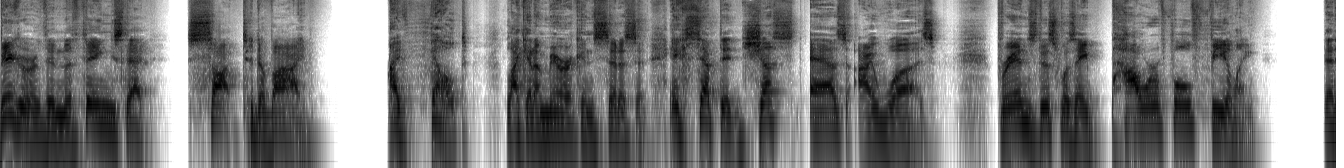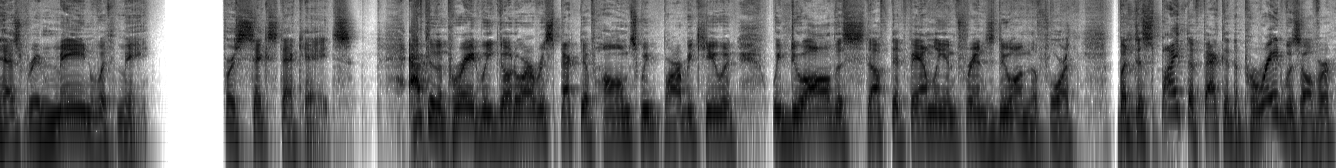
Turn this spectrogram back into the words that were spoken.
bigger than the things that sought to divide. I felt like an American citizen, accepted just as I was. Friends, this was a powerful feeling that has remained with me for six decades. After the parade, we'd go to our respective homes, we'd barbecue, and we'd do all the stuff that family and friends do on the 4th. But despite the fact that the parade was over,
